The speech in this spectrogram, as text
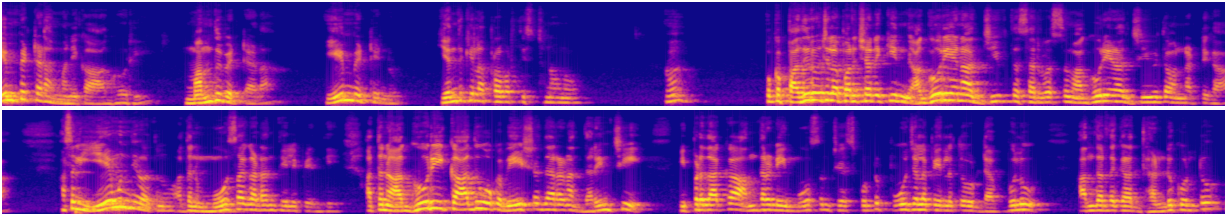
ఏం పెట్టాడమ్మా నీకు ఆ గోరి? మందు పెట్టాడా? ఏం పెట్టిండు? ఎందుకు ఇలా ప్రవర్తిస్తున్నావు నువ్వు? ఒక పది రోజుల పరిచయానికి అఘోరి అయిన జీవిత సర్వస్వం అఘోరి అయిన జీవితం అన్నట్టుగా అసలు ఏముంది అతను? అతను మోసగాడని తెలిపింది. అతను అఘోరి కాదు ఒక వేషధారణ ధరించి ఇప్పటిదాకా అందరినీ మోసం చేసుకుంటూ పూజల పేర్లతో డబ్బులు అందరి దగ్గర దండుకుంటూ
